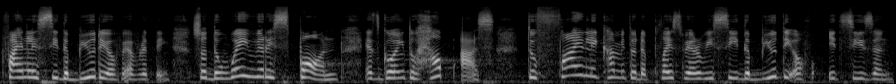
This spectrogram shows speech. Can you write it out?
finally see the beauty of everything. So the way we respond is going to help us to finally come into the place where we see the beauty of each season.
